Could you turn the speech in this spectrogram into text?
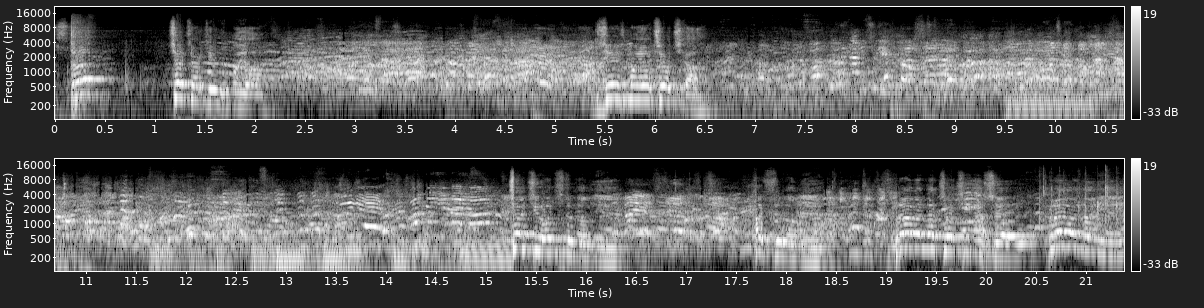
Stop! Ciocia, gdzie jest moja? Gdzie jest moja ciocia? Tu do mnie. Chodź tu do mnie. Brawo dla cioci naszej. Brawo dla niej.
